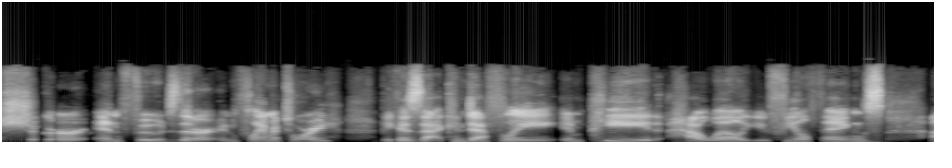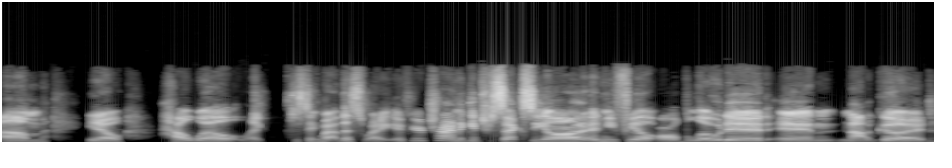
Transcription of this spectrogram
sugar and foods that are inflammatory because that can definitely impede how well you feel things um, you know how well like just think about this way if you're trying to get your sexy on and you feel all bloated and not good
